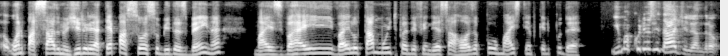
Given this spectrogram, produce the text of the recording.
O ano passado no Giro ele até passou as subidas bem, né? Mas vai vai lutar muito para defender essa rosa por mais tempo que ele puder. E uma curiosidade, Leandrão.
